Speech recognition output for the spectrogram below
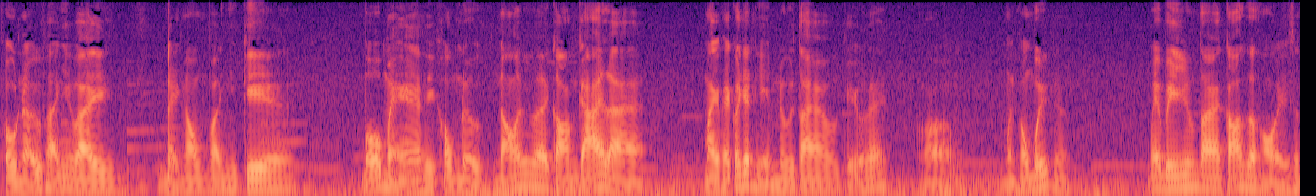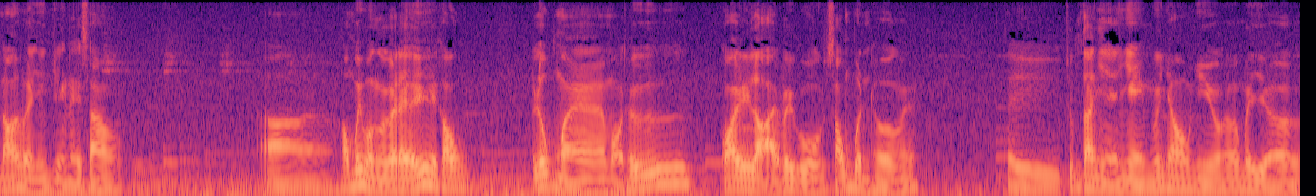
phụ nữ phải như vậy đàn ông phải như kia bố mẹ thì không được. Nói với con cái là mày phải có trách nhiệm nuôi tao kiểu thế. Ờ, mình không biết nữa. Maybe chúng ta có cơ hội thì sẽ nói về những chuyện này sau. À, không biết mọi người có để ý hay không. Lúc mà mọi thứ quay lại với cuộc sống bình thường ấy thì chúng ta nhẹ nhàng với nhau nhiều hơn bây giờ.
